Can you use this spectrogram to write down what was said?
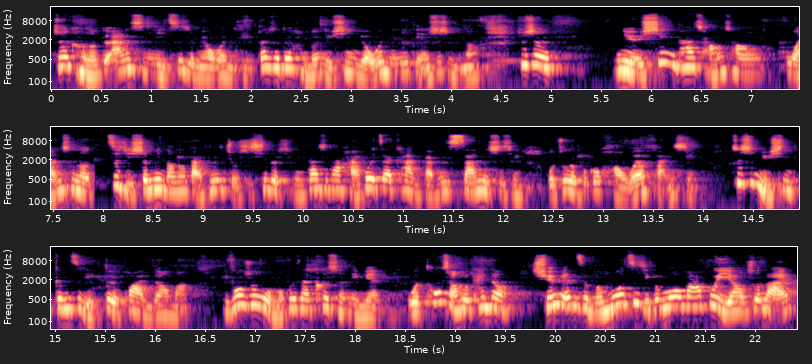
就是可能对 Alice 你自己没有问题，但是对很多女性有问题的点是什么呢？就是女性她常常。完成了自己生命当中百分之九十七的事情，但是她还会再看百分之三的事情，我做的不够好，我要反省。这是女性跟自己的对话，你知道吗？比方说，我们会在课程里面，我通常会看到学员怎么摸自己跟摸妈不一样。我说来，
